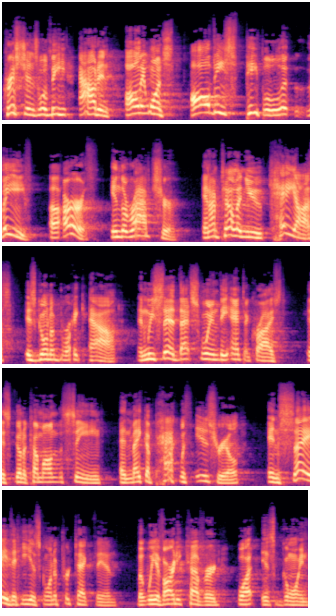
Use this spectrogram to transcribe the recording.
Christians will be out and all at once, all these people leave uh, earth in the rapture. And I'm telling you, chaos is going to break out. And we said that's when the Antichrist is going to come on the scene and make a pact with Israel and say that he is going to protect them, but we have already covered what is going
